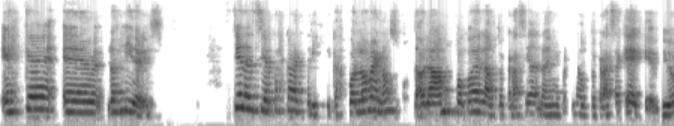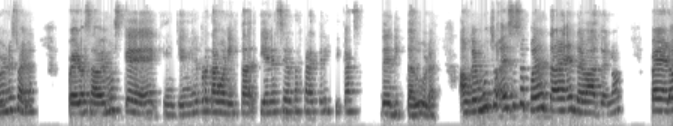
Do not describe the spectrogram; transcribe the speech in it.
es que eh, los líderes tienen ciertas características, por lo menos hablábamos un poco de la autocracia, la, autocracia que, que, vive Venezuela, pero sabemos que quien, quien es el protagonista tiene ciertas características de dictadura, aunque mucho, eso se puede entrar en debate, ¿no? Pero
